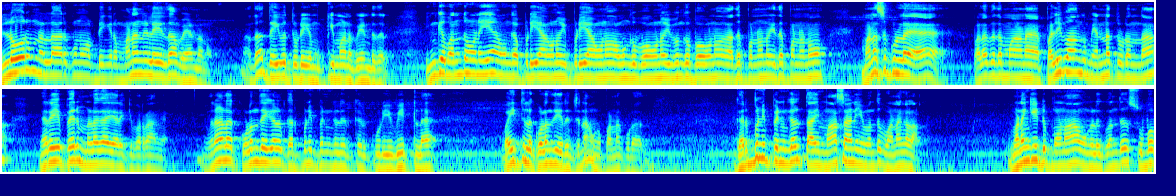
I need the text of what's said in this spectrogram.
எல்லோரும் நல்லா இருக்கணும் அப்படிங்கிற மனநிலையில் தான் வேண்டணும். அதான் தெய்வத்துடைய முக்கியமான வேண்டுதல். இங்கே வந்தோடனே அவங்க அப்படி ஆகணும் இப்படி ஆகணும் அவங்க போகணும் இவங்க போகணும் அதை பண்ணணும் இதை பண்ணணும். மனசுக்குள்ளே பலவிதமான பழிவாங்கும் எண்ணத்துடன் தான் நிறைய பேர் மிளகாய் இறக்கி வர்றாங்க. இதனால் குழந்தைகள் கர்ப்பிணி பெண்கள் இருக்கக்கூடிய வீட்டில் வயிற்றில் குழந்தை இருந்துச்சுன்னா அவங்க பண்ணக்கூடாது. கர்ப்பிணி பெண்கள் தாய் மாசாணியை வந்து வணங்கலாம். வணங்கிட்டு போனால் அவங்களுக்கு வந்து சுப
